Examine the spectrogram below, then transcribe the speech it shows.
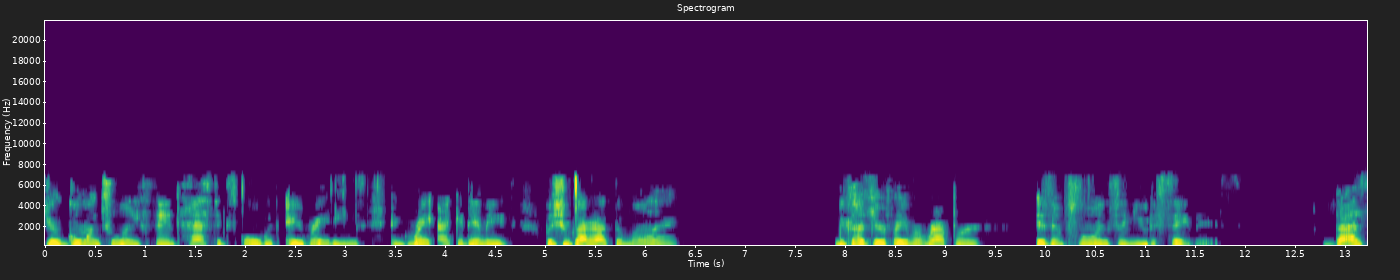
You're going to a fantastic school with A ratings and great academics, but you got it out the mud? Because your favorite rapper is influencing you to say this. That's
